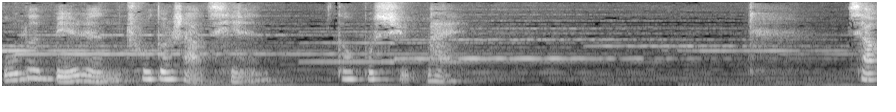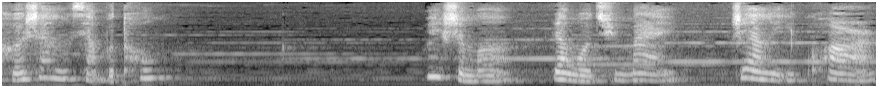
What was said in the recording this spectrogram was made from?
无论别人出多少钱，都不许卖。小和尚想不通，为什么让我去卖这样一块儿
